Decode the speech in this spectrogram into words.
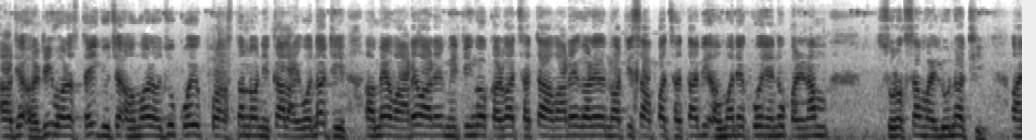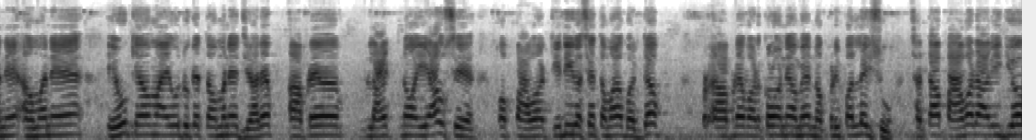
આજે અઢી વર્ષ થઈ ગયું છે. અમારો હજુ કોઈ પ્રશ્નનો નિકાલ આવ્યો નથી. અમે વારે વારે મિટિંગો કરવા છતાં વારે વારે નોટિસ આપવા છતાં બી અમને કોઈ એનું પરિણામ સુરક્ષા મળ્યું નથી. અને અમને એવું કહેવામાં આવ્યું હતું કે તમને જ્યારે આપણે લાઇટનો એ આવશે પાવર તે દિવસે તમારા બધા આપણે વર્કરોને અમે નોકરી પર લઈશું. છતાં પાવર આવી ગયો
